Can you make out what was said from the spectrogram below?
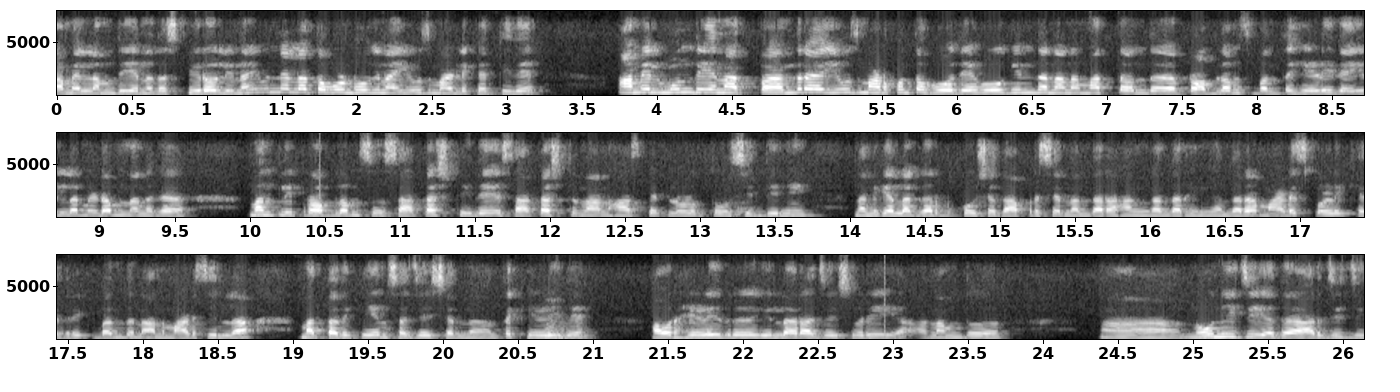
ಆಮೇಲೆ ನಮ್ದು ಏನದ ಸ್ಪಿರೋಲಿನ, ಇವನ್ನೆಲ್ಲ ತೊಗೊಂಡು ಹೋಗಿ ನಾ ಯೂಸ್ ಮಾಡ್ಲಿಕ್ಕೆ ಹತ್ತಿದೆ. ಆಮೇಲೆ ಮುಂದೆ ಏನಾತಪ್ಪ ಅಂದ್ರೆ ಯೂಸ್ ಮಾಡ್ಕೊತ ಹೋದೆ. ಹೋಗಿಂದ ನನಗೆ ಮತ್ತೊಂದು ಪ್ರಾಬ್ಲಮ್ಸ್ ಬಂತು. ಹೇಳಿದೆ, ಇಲ್ಲ ಮೇಡಮ್ ನನಗೆ ಮಂತ್ಲಿ ಪ್ರಾಬ್ಲಮ್ಸ್ ಸಾಕಷ್ಟು ಇದೆ ಸಾಕಷ್ಟು ನಾನು ಹಾಸ್ಪಿಟ್ಲ್ ಒಳಗೆ ತೋರಿಸಿದ್ದೀನಿ. ನನಗೆಲ್ಲ ಗರ್ಭಕೋಶದ ಆಪ್ರೇಷನ್ ಅಂದಾರ, ಹಂಗಂದಾರ, ಹಿಂಗಂದಾರ. ಮಾಡಿಸ್ಕೊಳ್ಳಿಕ್ಕೆ ಹೆದರಿಕೆ ಬಂದು ನಾನು ಮಾಡಿಸಿಲ್ಲ. ಮತ್ತು ಅದಕ್ಕೆ ಏನು ಸಜೆಷನ್ ಅಂತ ಕೇಳಿದೆ. ಅವ್ರು ಹೇಳಿದ್ರು, ಇಲ್ಲ ರಾಜೇಶ್ವರಿ ನಮ್ಮದು ನೋನಿಜಿ ಅದ ಆರ್ ಜಿ ಜಿ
